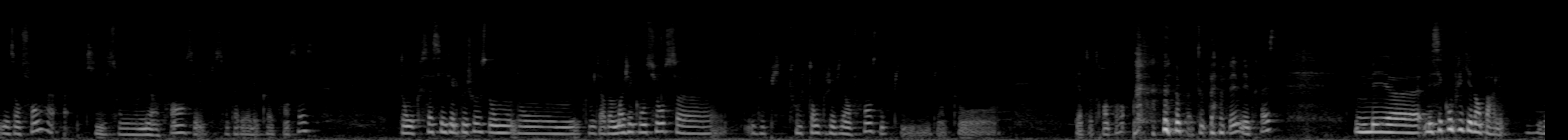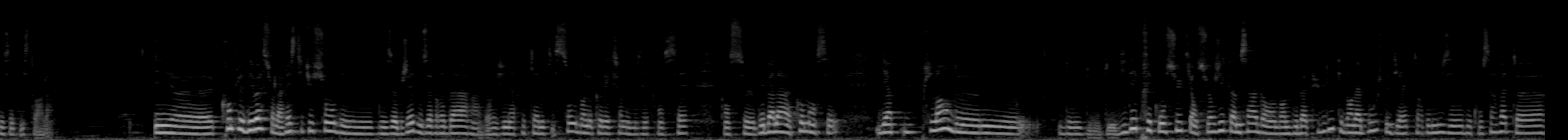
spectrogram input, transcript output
mes, enfants, euh, qui sont nés en France et qui sont allés à l'école française. Donc, ça, c'est quelque chose dont, dire, dont moi j'ai conscience depuis tout le temps que je vis en France, depuis bientôt bientôt 30 ans, pas tout à fait, mais presque. Mais, euh, mais c'est compliqué d'en parler, de cette histoire-là. Et euh, quand le débat sur la restitution des, des objets, des œuvres d'art d'origine africaine qui sont dans les collections des musées français, quand ce débat-là a commencé, il y a eu plein de, d'idées préconçues qui ont surgi comme ça dans, le débat public, dans la bouche de directeurs de musées, de conservateurs,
